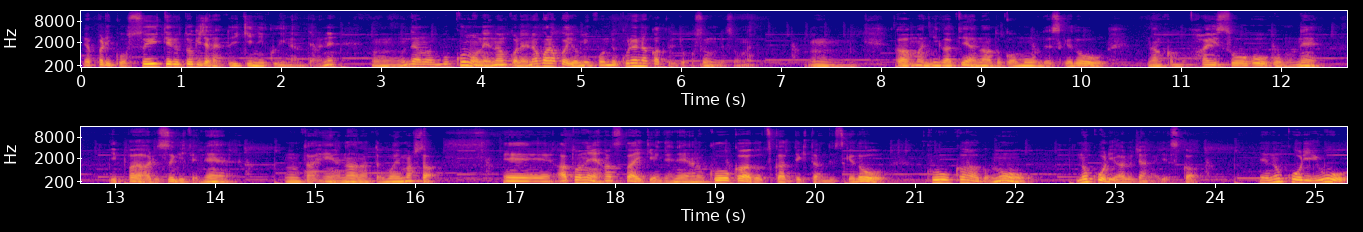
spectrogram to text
やっぱりこう空いてる時じゃないと行きにくいなみたいなね、うん、であの僕のねなんかねなかなか読み込んでくれなかったりとかするんですよね。うん、がまあ苦手やなとか思うんですけどなんかもう配送方法もねいっぱいありすぎてね、うん、大変やななんて思いました。えーあとね初体験でねあのクオ・カード使ってきたんですけどクオ・カードの残りあるじゃないですか。で残りを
